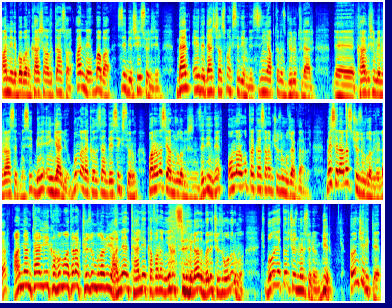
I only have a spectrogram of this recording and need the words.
anneni babanı karşına aldıktan sonra anne baba size bir şey söyleyeceğim. Ben evde ders çalışmak istediğimde sizin yaptığınız gürültüler, e, kardeşim beni rahatsız etmesi beni engelliyor. Bununla alakalı sen destek istiyorum. Bana nasıl yardımcı olabilirsiniz dediğinde onlar mutlaka sana bir çözüm bulacaklardır. Mesela nasıl çözüm bulabilirler? Annem terliği kafama atarak çözüm bulabilir. Annen terliği kafana niye atsın evladım? Böyle çözüm olur mu? Bulacakları çözümleri söylüyorum. Bir, öncelikle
